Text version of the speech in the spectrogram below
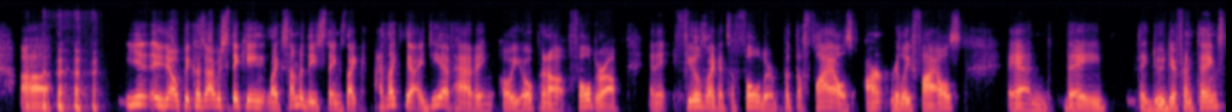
uh, you, you, know, because I was thinking like some of these things, like I like the idea of having, oh, you open a folder up and it feels like it's a folder, but the files aren't really files and they they do different things.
